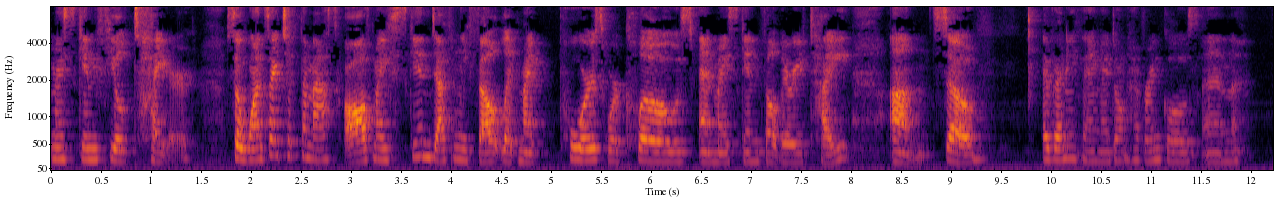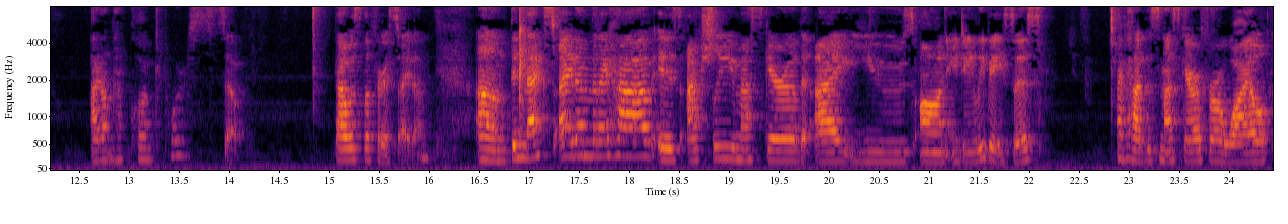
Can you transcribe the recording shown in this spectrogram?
my skin feel tighter. So once I took the mask off, my skin definitely felt like my pores were closed and my skin felt very tight. Um, so if anything, I don't have wrinkles and I don't have clogged pores. So that was the first item. Um, the next item that I have is actually mascara that I use on a daily basis. I've had this mascara for a while.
